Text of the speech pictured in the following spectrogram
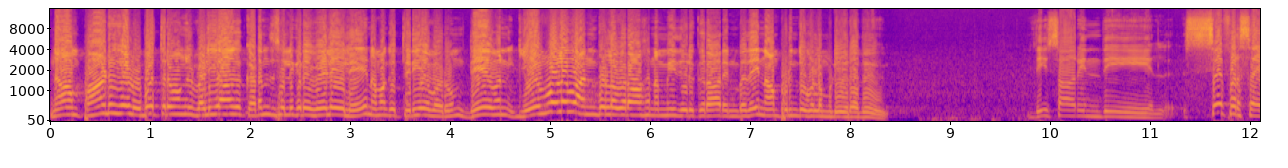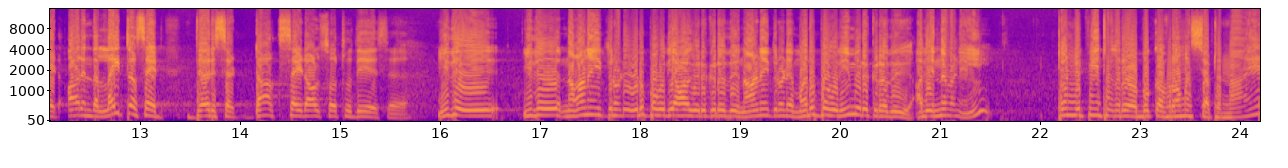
நாம் பாடுகள் உபத்திரவங்கள் வழியாக கடந்து செல்கிற வேளையிலே நமக்கு தெரிய வரும் தேவன் எவ்வளவு அன்புள்ளவராக நம் மீது இருக்கிறார் என்பதை நாம் புரிந்து கொள்ள முடிகிறது These are in the safer side or in the lighter side. There is a dark side also to this. இது இது நாணயத்தினுடைய ஒரு பகுதியாக இருக்கிறது நாணயத்தினுடைய மறுபகுதியும் இருக்கிறது அது என்னவெனில் Turn with me to the book of Romans chapter 9,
